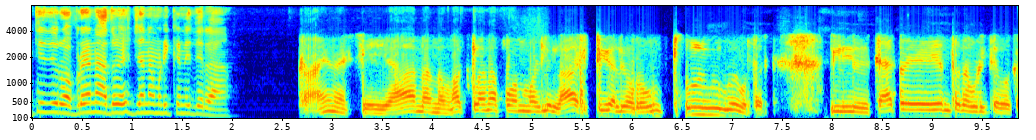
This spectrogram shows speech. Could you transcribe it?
ಹೆಂಡ್ತಿದ್ದೀರು ಒಬ್ರೇನ ಅದು ಎಷ್ಟು ಜನ ಮಡಿಕೊಂಡಿದ್ದೀರಾ? ಕಾಯಿನ ಯಾ ನನ್ನ ಮಕ್ಕಳನ್ನ ಫೋನ್ ಮಾಡ್ಲಿ ಲಾಸ್ಟಿಗೆ ಅಲ್ಲಿ ರೌಂಡ್ ಫುಲ್ ಹೋಗ್ಬಿಡ್ತಾರೆ. ಇಲ್ಲಿ ಕ್ಯಾಫೆ ಅಂತ ಹುಡುಕಬೇಕ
